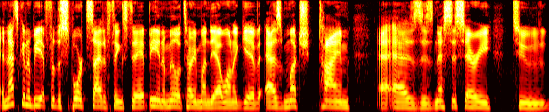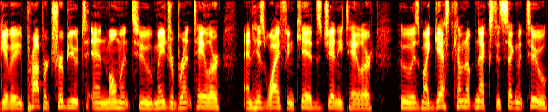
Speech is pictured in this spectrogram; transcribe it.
And that's going to be it for the sports side of things today. It being a Military Monday, I want to give as much time as is necessary to give a proper tribute and moment to Major Brent Taylor and his wife and kids, Jennie Taylor, who is my guest coming up next in segment two.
